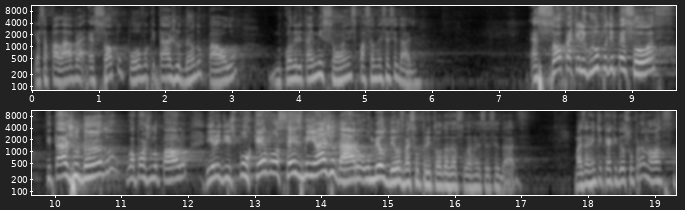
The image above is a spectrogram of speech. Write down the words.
que essa palavra é só para o povo que está ajudando Paulo quando ele está em missões, passando necessidade. É só para aquele grupo de pessoas que está ajudando o apóstolo Paulo, e ele diz: Porque vocês me ajudaram, o meu Deus vai suprir todas as suas necessidades. Mas a gente quer que Deus supra a nossa.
